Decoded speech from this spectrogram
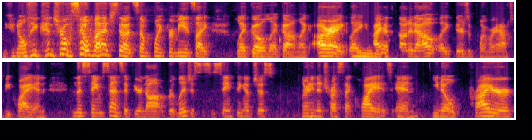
you can only control so much. So at some point for me, it's like let go and let go. I'm like, all right, like mm. I have thought it out. Like there's a point where I have to be quiet. And in the same sense, if you're not religious, it's the same thing of just learning to trust that quiet. And you know, prior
